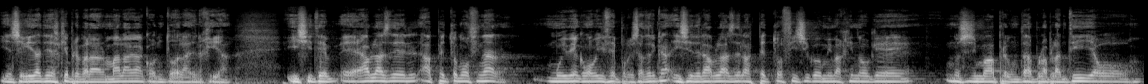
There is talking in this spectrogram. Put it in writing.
y enseguida tienes que preparar Málaga con toda la energía. Y si te eh, hablas del aspecto emocional, muy bien, como dice, porque se acerca. Y si te hablas del aspecto físico, me imagino que, no sé si me va a preguntar por la plantilla o.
